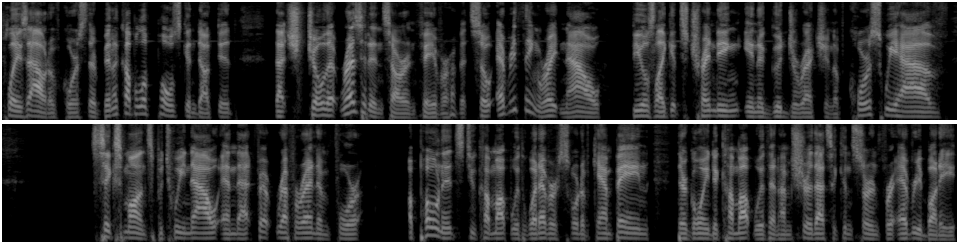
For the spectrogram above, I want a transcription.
plays out. Of course, there have been a couple of polls conducted that show that residents are in favor of it. So everything right now feels like it's trending in a good direction. Of course, we have six months between now and that referendum for opponents to come up with whatever sort of campaign they're going to come up with. And I'm sure that's a concern for everybody.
